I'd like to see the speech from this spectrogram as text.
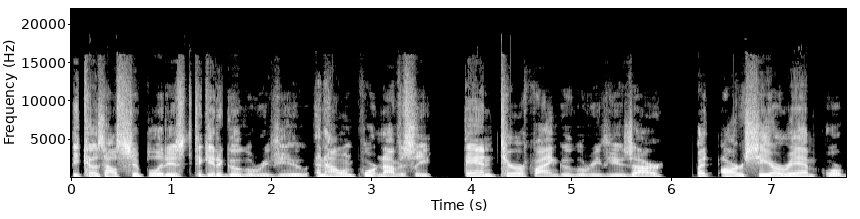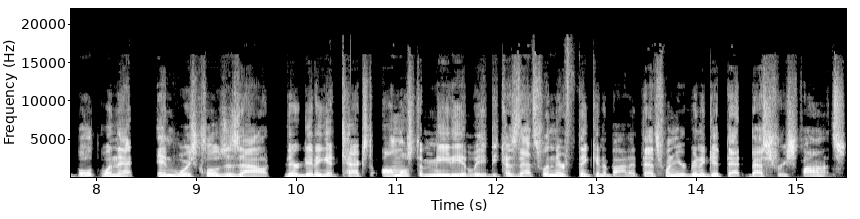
because how simple it is to get a Google review and how important, obviously, and terrifying Google reviews are. But our CRM or both, when that invoice closes out, they're getting a text almost immediately because that's when they're thinking about it. That's when you're going to get that best response.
